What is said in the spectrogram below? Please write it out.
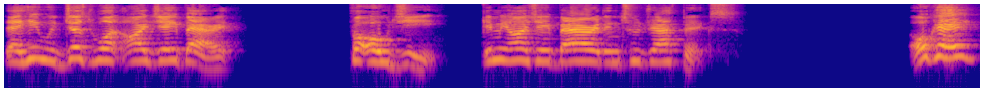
that he would just want RJ Barrett for OG. Give me RJ Barrett and two draft picks. Okay.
